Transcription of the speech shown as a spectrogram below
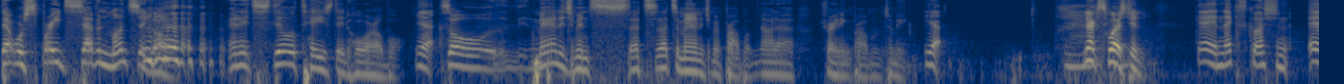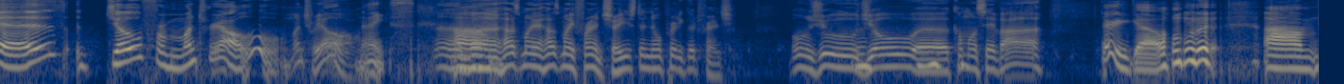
that were sprayed seven months ago and it still tasted horrible. Yeah. So management's that's that's a management problem, not a training problem to me. Yeah. Next question. Okay. Next question is Joe from Montreal. Ooh, Montreal. nice. Uh, uh, how's my how's my French? I used to know pretty good French. Bonjour, Joe. Uh, comment ça va? There you go. um,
